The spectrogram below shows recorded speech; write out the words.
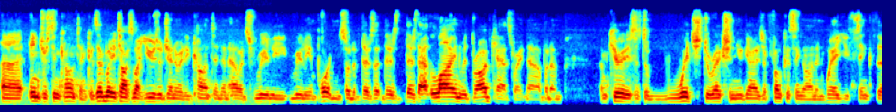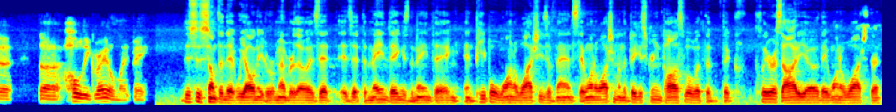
uh, interesting content because everybody talks about user generated content and how it's really really important. Sort of there's a, there's there's that line with broadcast right now but i'm i'm curious as to which direction you guys are focusing on and where you think the the holy grail might be. This is something that we all need to remember though is that is that the main thing is the main thing and people want to watch these events. They want to watch them on the biggest screen possible with the, the clearest audio. They want to watch the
